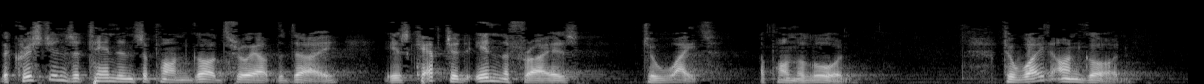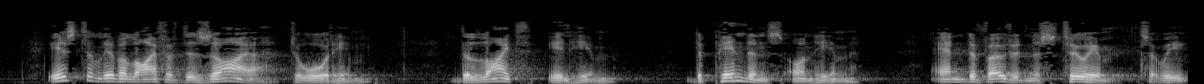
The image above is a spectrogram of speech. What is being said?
The Christian's attendance upon God throughout the day is captured in the phrase to wait upon the Lord. To wait on God is to live a life of desire toward Him, delight in Him, dependence on Him, and devotedness to Him. So we,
